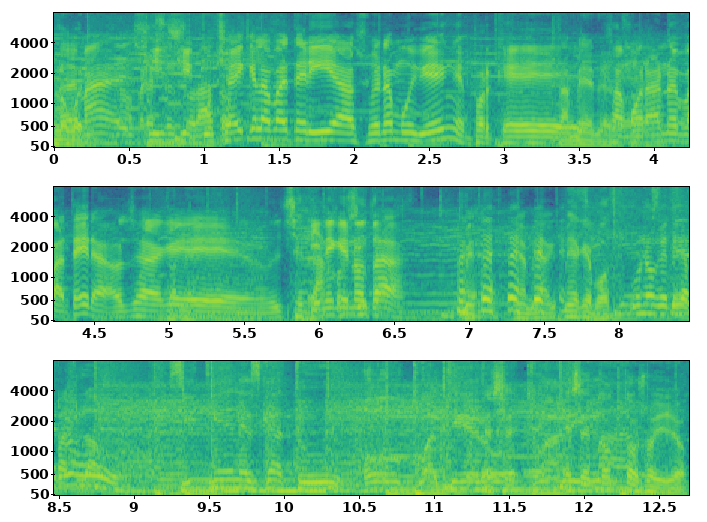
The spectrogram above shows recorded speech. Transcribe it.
Lo bueno. Además, si, si escucháis que la batería suena muy bien, es porque También Zamorano es verdad. O sea que se tiene que notar. Mira, mira, mira, mira qué voz. Uno que tira para su lado. Si tienes gato o cualquier Ese, otro ese tonto soy yo,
